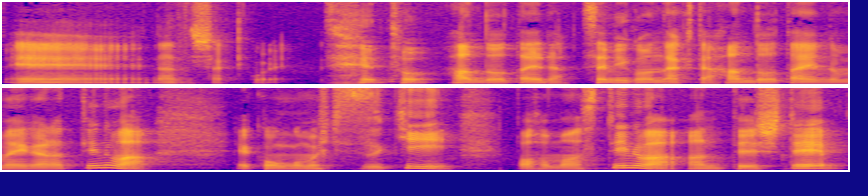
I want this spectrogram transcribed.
えー、何でしたっけこれ。えっと、半導体だ。セミコンダクター半導体の銘柄っていうのは、今後も引き続きパフォーマンスっていうのは安定して、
